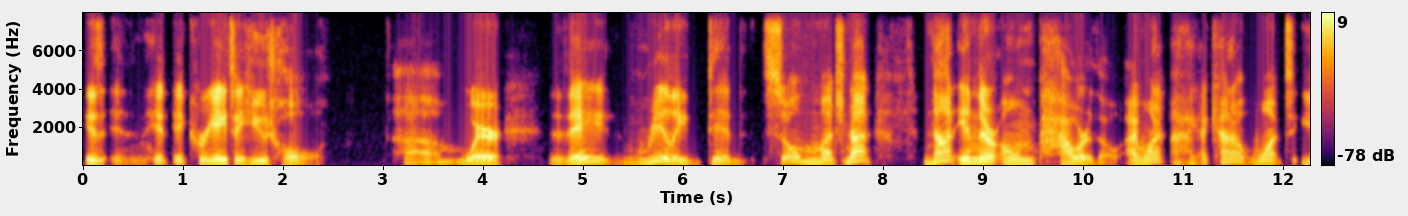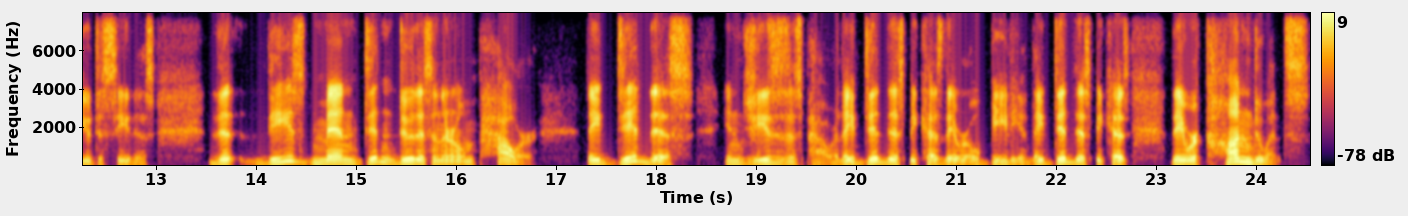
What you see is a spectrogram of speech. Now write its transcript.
is it, it creates a huge hole um, where they really did so much not not in their own power though. I want i, I kind of want you to see this. That these men didn't do this in their own power. They did this in jesus' power. They did this because they were obedient. They did this because they were conduits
